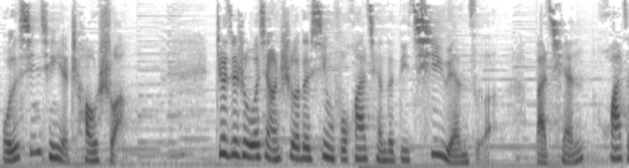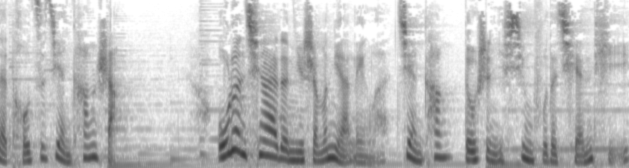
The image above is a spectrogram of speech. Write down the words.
我的心情也超爽。这就是我想说的幸福花钱的第七原则：把钱花在投资健康上。无论亲爱的你什么年龄了，健康都是你幸福的前提。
